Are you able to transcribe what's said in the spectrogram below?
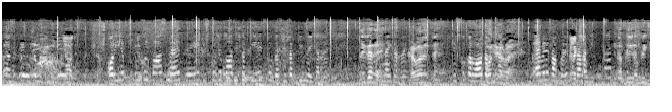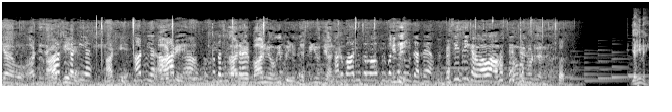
यहाँ से तीन किलोमीटर। और ये बिल्कुल पास में है तो एक स्कूल जो पाँचवीं तक की है इसको दसवीं तक की भी नहीं कर रहे। नहीं कर रहे? नहीं कर रहे। करवा देते हैं। इसको करवाओ दसवीं? तक एम एल ए साहब करें जी अभी अभी क्या है वो? आठवीं की है आठवीं है। आठवीं है। आठवीं आठवीं है। हाँ। उसको दसवीं तक आठवीं बारहवीं होगी फिर दसवीं होती है तो बारहवीं बाद में करवाओ फिर बच्चे दूर जाते हैं। सीधी ही करवाओ आप। नोट कर रहे हैं। यही नहीं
